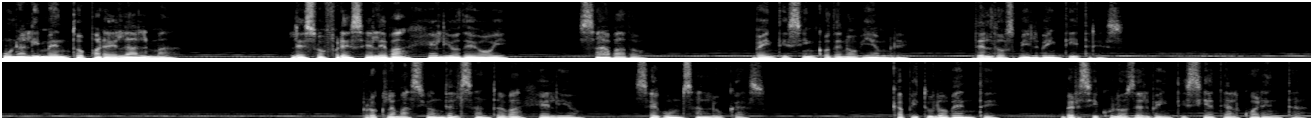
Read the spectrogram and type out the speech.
Un alimento para el alma les ofrece el Evangelio de hoy, sábado 25 de noviembre del 2023. Proclamación del Santo Evangelio según San Lucas, capítulo 20, versículos del 27 al 40.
